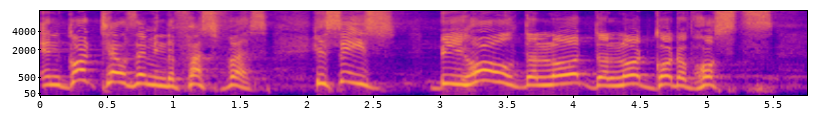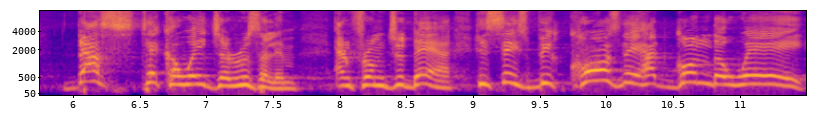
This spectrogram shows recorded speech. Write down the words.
And God tells them in the first verse, He says, Behold, the Lord, the Lord God of hosts, does take away Jerusalem and from Judea. He says, Because they had gone the way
